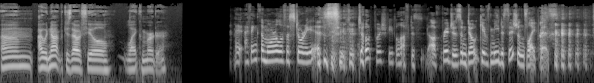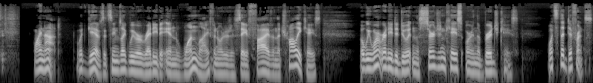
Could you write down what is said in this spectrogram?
Um, I would not because that would feel like murder. I, I think the moral of the story is don't push people off dis- off bridges and don't give me decisions like this. Why not? What gives? It seems like we were ready to end one life in order to save five in the trolley case, but we weren't ready to do it in the surgeon case or in the bridge case. What's the difference?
